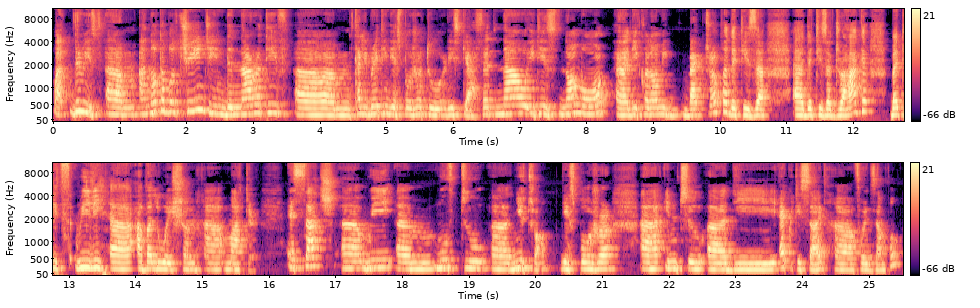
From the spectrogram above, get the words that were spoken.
Well, there is um, a notable change in the narrative um, calibrating the exposure to risky asset. Now it is no more uh, the economic backdrop that is a, uh, that is a drag, but it's really uh, a valuation uh, matter. As such, uh, we um, moved to uh, neutral the exposure into the equity side, for example.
